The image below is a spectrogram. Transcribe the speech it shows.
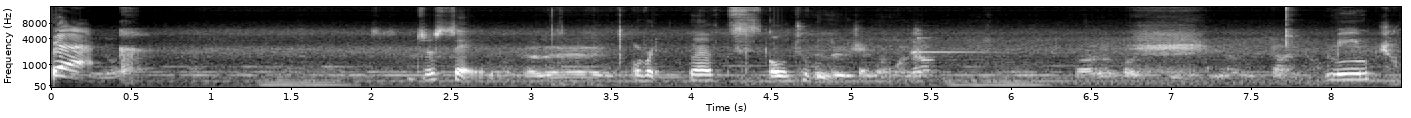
back. Just saying. Alright, let's go to the channel. Meme challenge.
